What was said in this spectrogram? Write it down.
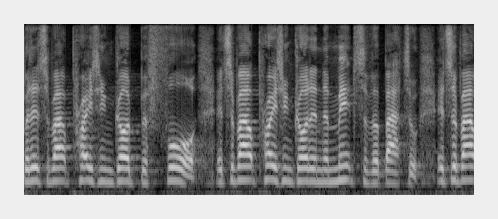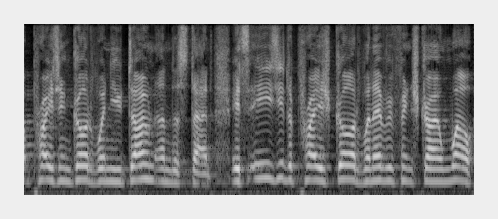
but it's about praising God before. It's about praising God in the midst of a battle. It's about praising God when you don't understand. It's easy to praise God when everything's going well,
